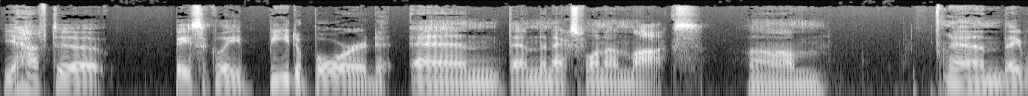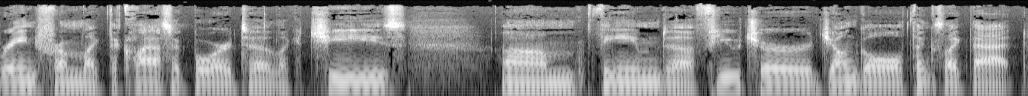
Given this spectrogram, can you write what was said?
you have to basically beat a board and then the next one unlocks. Um, and they range from like the classic board to like a cheese um, themed uh, future jungle things like that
